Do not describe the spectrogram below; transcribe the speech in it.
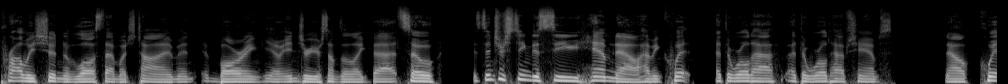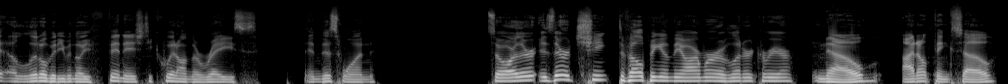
probably shouldn't have lost that much time, and barring you know injury or something like that. So it's interesting to see him now having quit at the world half at the world half champs. Now quit a little bit, even though he finished. He quit on the race in this one. So are there is there a chink developing in the armor of Leonard Korir? No, I don't think so.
